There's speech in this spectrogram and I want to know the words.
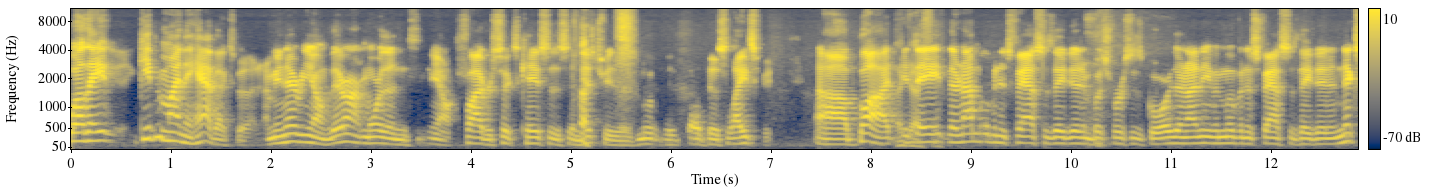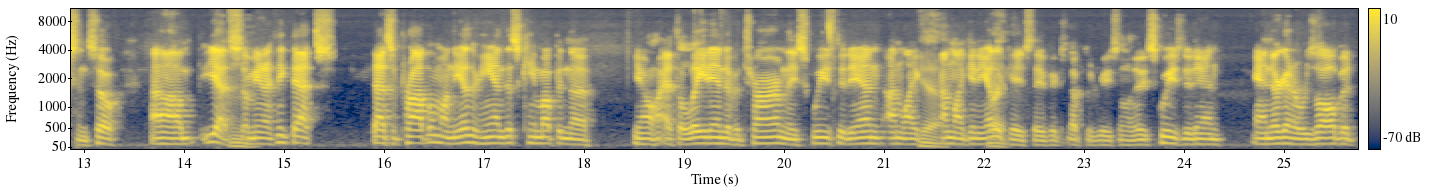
Well, they keep in mind they have expedited. I mean, there you know there aren't more than you know five or six cases in history that have moved at this light speed. Uh, but they you. they're not moving as fast as they did in Bush versus Gore. They're not even moving as fast as they did in Nixon. So um, yes, mm. I mean I think that's that's a problem. On the other hand, this came up in the you know at the late end of a term. They squeezed it in, unlike yeah. unlike any other right. case they've accepted recently. They squeezed it in, and they're going to resolve it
